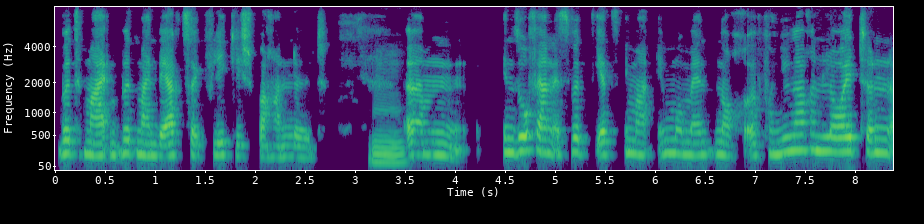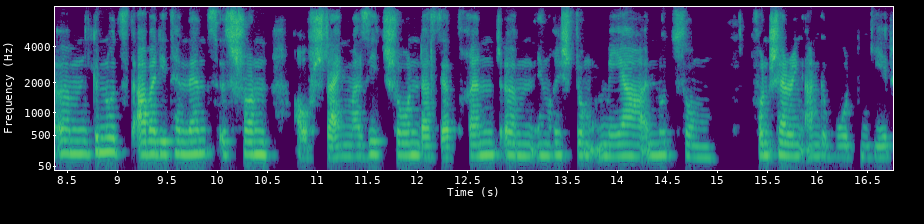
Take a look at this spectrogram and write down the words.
wird mein, wird mein Werkzeug pfleglich behandelt. Mhm. Ähm, insofern, es wird jetzt immer im Moment noch äh, von jüngeren Leuten ähm, genutzt, aber die Tendenz ist schon aufsteigen. Man sieht schon, dass der Trend ähm, in Richtung mehr Nutzung von Sharing-Angeboten geht.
